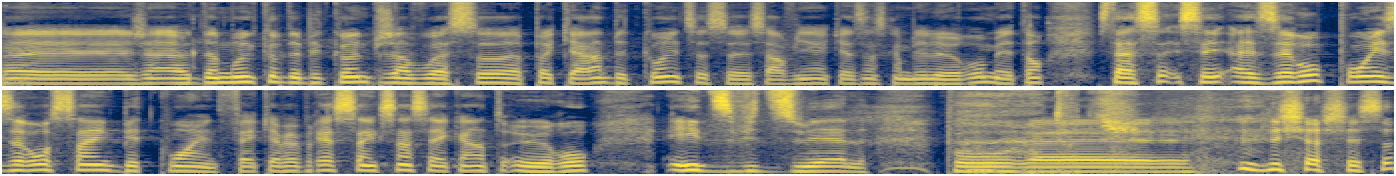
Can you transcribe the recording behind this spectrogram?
euh, donne-moi une coupe de bitcoin, puis j'envoie ça. Pas 40 bitcoins, ça, ça, ça revient à 450 000 euros, mettons. C'est à, c'est à 0,05 bitcoin, fait qu'à peu près 550 euros individuels pour euh, aller chercher ça.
